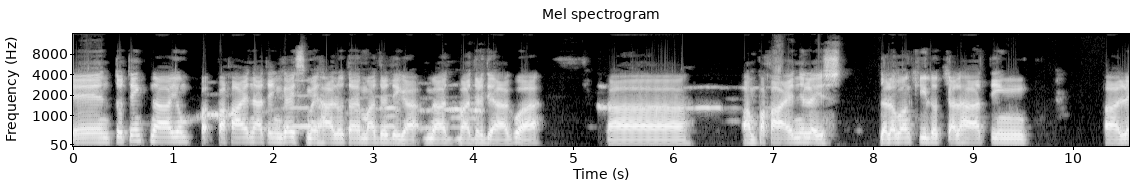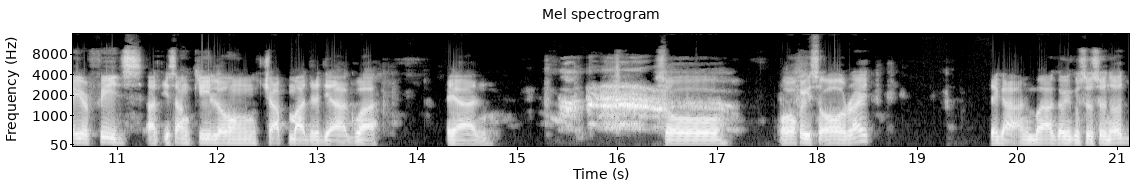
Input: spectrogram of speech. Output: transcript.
And to think na yung pa- pakain natin guys, may halo tayo Mother de, Mother de Agua. Ah, ang pakain nila is dalawang kilo at kalahating ah, layer feeds at isang kilong chopped Madre de Agua. Ayan. So, okay, so alright. Teka, ano ba gagawin ko susunod?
